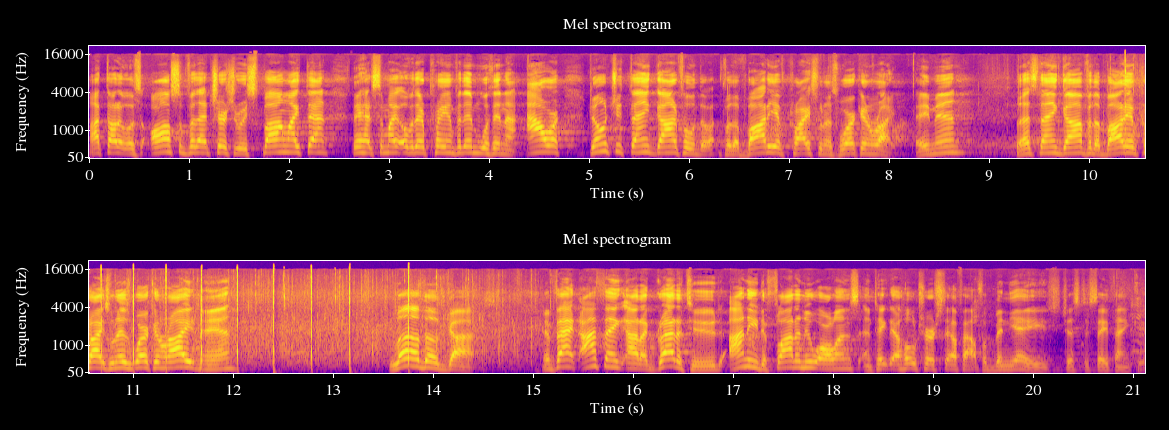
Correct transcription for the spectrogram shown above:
I thought it was awesome for that church to respond like that. They had somebody over there praying for them within an hour. Don't you thank God for the, for the body of Christ when it's working right? Amen? Let's thank God for the body of Christ when it's working right, man. Love those guys. In fact, I think out of gratitude, I need to fly to New Orleans and take that whole church staff out for beignets just to say thank you.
